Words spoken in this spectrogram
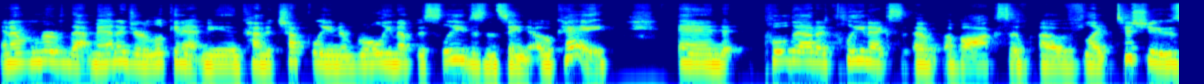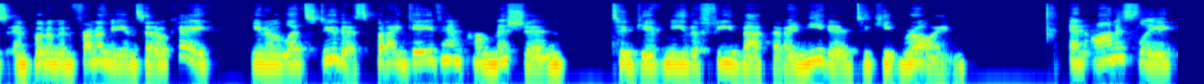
And I remember that manager looking at me and kind of chuckling and rolling up his sleeves and saying, okay. And pulled out a Kleenex, a, a box of, of like tissues and put them in front of me and said, okay, you know, let's do this. But I gave him permission to give me the feedback that I needed to keep growing. And honestly,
